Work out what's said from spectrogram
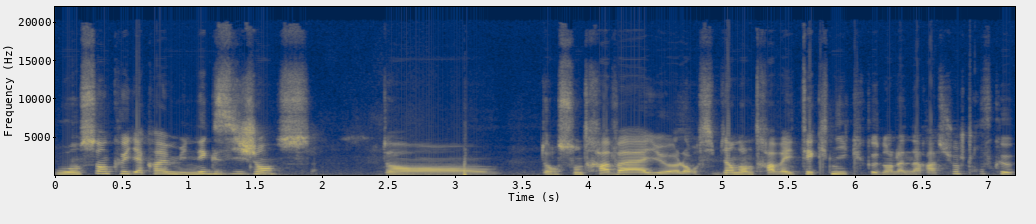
où on sent qu'il y a quand même une exigence dans dans son travail, alors aussi bien dans le travail technique que dans la narration. Je trouve que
